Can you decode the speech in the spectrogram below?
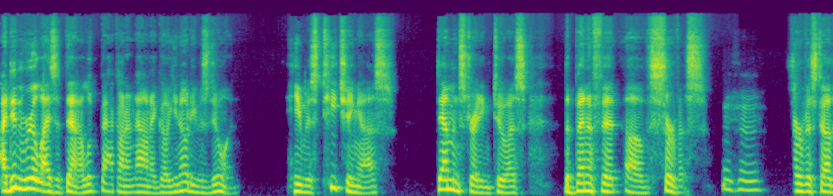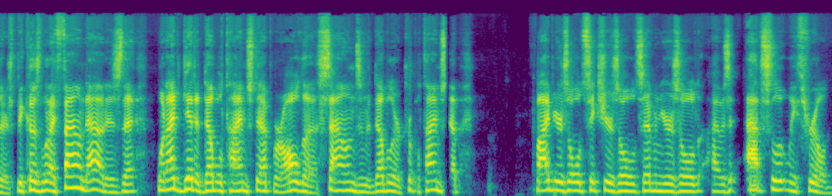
I didn't realize it then. I look back on it now and I go, you know what he was doing? He was teaching us, demonstrating to us the benefit of service. Mm-hmm service to others. Because what I found out is that when I'd get a double time step or all the sounds in a double or triple time step, five years old, six years old, seven years old, I was absolutely thrilled.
